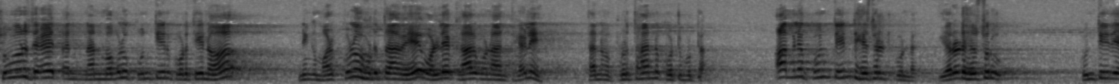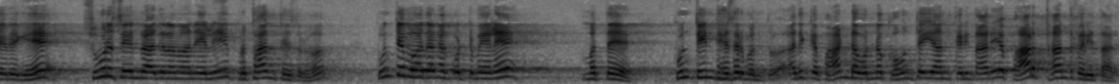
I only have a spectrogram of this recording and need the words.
ಶೂರ್ಸೆ ತನ್ನ ನನ್ನ ಮಗಳು ಕುಂತೀನು ಕೊಡ್ತೀನೋ, ನಿಂಗೆ ಮಕ್ಕಳು ಹುಡ್ತಾವೆ, ಒಳ್ಳೆ ಕಾಲ್ಗುಣ ಅಂತ ಹೇಳಿ ತನ್ನ ಪೃಥಾನ್ನು ಕೊಟ್ಟುಬಿಟ್ಟ ಆಮೇಲೆ ಕುಂತಿ ಅಂತ ಹೆಸರಿಟ್ಕೊಂಡ. ಎರಡು ಹೆಸರು. ಕುಂತಿದೇವಿಗೆ ಸೂರಸೇನ ರಾಜನ ಮನೆಯಲ್ಲಿ ಪೃಥಾ ಅಂತ ಹೆಸರು. ಕುಂತಿ ಬೋಧನ ಕೊಟ್ಟ ಮೇಲೆ ಮತ್ತೆ ಕುಂತಿ ಅಂತ ಹೆಸರು ಬಂತು. ಅದಕ್ಕೆ ಪಾಂಡವರನ್ನ ಕೌಂತಯ್ಯ ಅಂತ ಕರೀತಾರೆ, ಪಾರ್ಥ ಅಂತ ಕರೀತಾರೆ.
